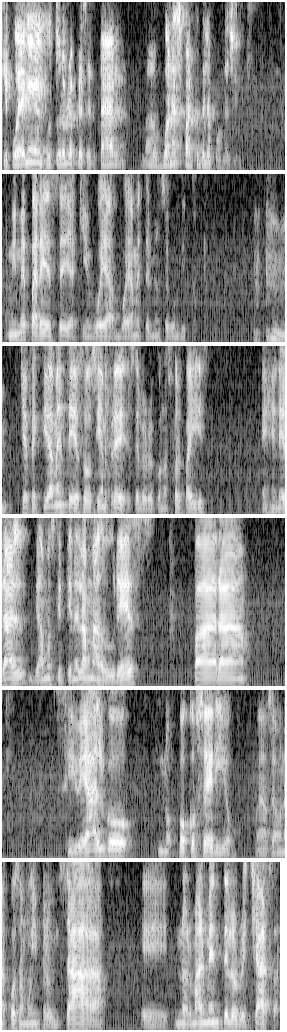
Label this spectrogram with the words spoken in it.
que pueden en el futuro representar buenas partes de la población. A mí me parece, y aquí voy a, voy a meterme un segundito, que efectivamente eso siempre se lo reconozco al país, en general, digamos que tiene la madurez para, si ve algo no, poco serio, o sea, una cosa muy improvisada, eh, normalmente lo rechaza,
